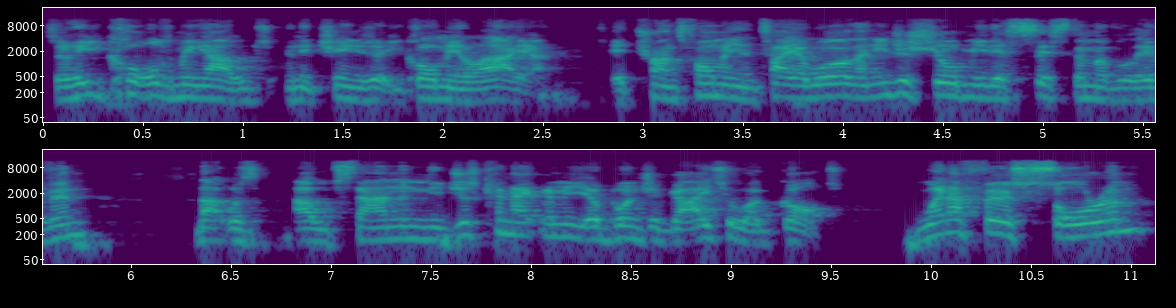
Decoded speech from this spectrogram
So he called me out and it changed it. He called me a liar. It transformed my entire world and he just showed me this system of living that was outstanding. He just connected me to a bunch of guys who I got. When I first saw him,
